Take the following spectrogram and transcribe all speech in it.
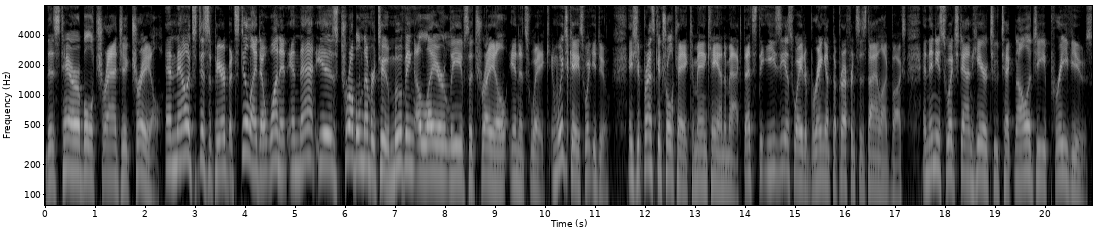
this terrible, tragic trail. And now it's disappeared, but still I don't want it. And that is trouble number two. Moving a layer leaves a trail in its wake. In which case, what you do is you press Control K, Command K on the Mac. That's the easiest way to bring up the preferences dialog box. And then you switch down here to Technology Previews.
